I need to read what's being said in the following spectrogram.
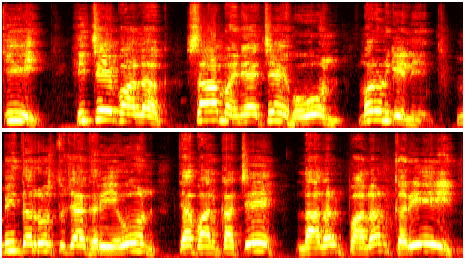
की हिचे बालक सहा महिन्याचे होऊन मरून गेले. मी दररोज तुझ्या घरी येऊन त्या बालकाचे लालन पालन करीन.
